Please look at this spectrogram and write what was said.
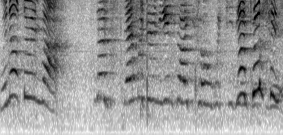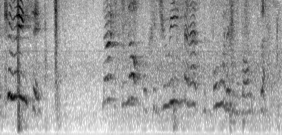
We're not doing that. No, then we're doing the inside curl, which is No, easy plus it's too easy. No, it's not because you even had the ball in the wrong place.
